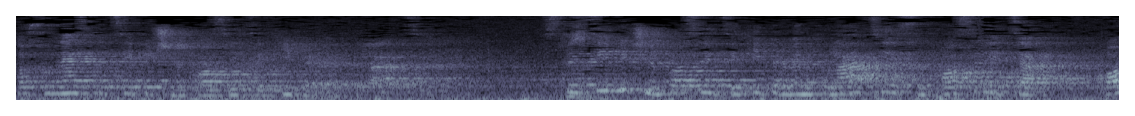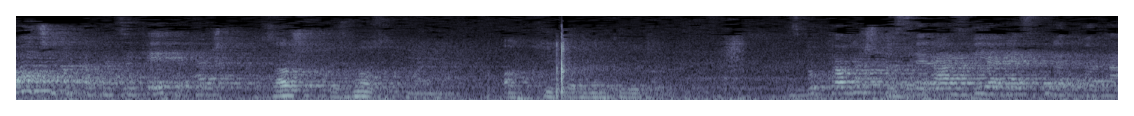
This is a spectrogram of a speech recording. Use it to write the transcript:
To su nespecifične posljedice hiperventilacije. Specifične posljedice hiperventilacije su posljedica povećanog kapaciteta. Zašto kroz mozak ako hiperventilira? Zbog toga što se razvija respiratorna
